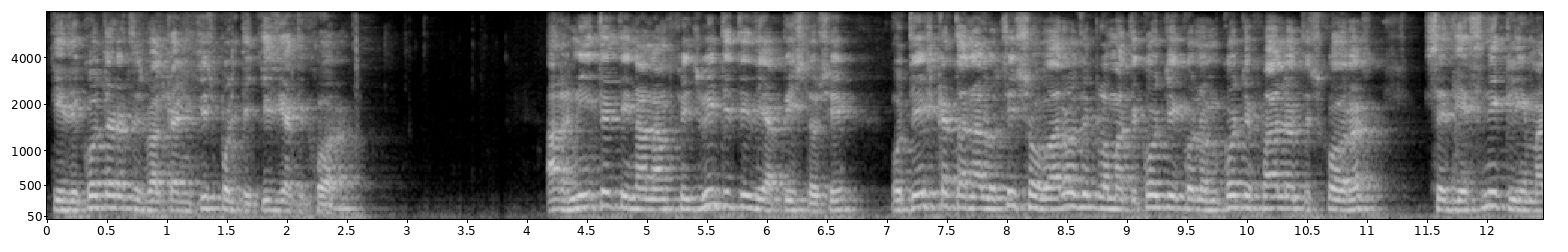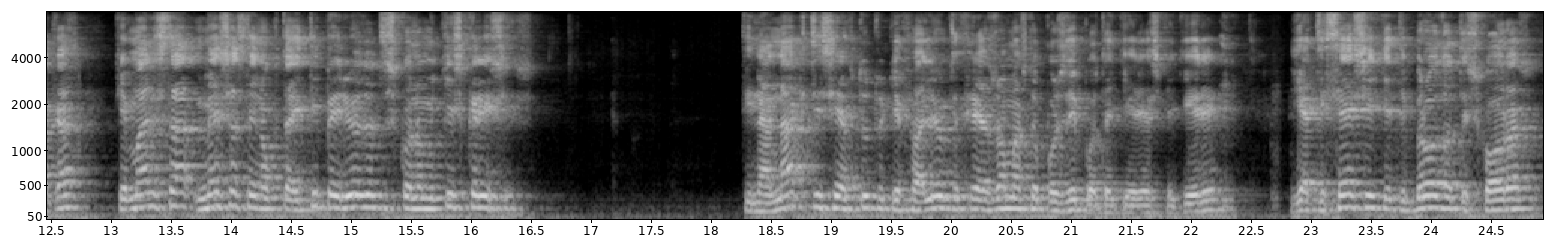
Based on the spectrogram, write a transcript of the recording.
και ειδικότερα της βαλκανικής πολιτικής για τη χώρα. Αρνείται την αναμφισβήτητη διαπίστωση ότι έχει καταναλωθεί σοβαρό διπλωματικό και οικονομικό κεφάλαιο της χώρας σε διεθνή κλίμακα και μάλιστα μέσα στην οκταετή περίοδο της οικονομικής κρίσης. Την ανάκτηση αυτού του κεφαλαίου τη χρειαζόμαστε οπωσδήποτε κυρίες και κύριοι για τη θέση και την πρόοδο της χώρας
